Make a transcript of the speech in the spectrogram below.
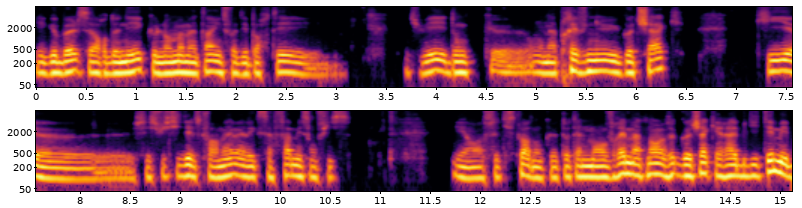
Et Goebbels a ordonné que le lendemain matin, il soit déporté et, tué. Donc, on a prévenu Gottschalk qui s'est suicidé le soir même avec sa femme et son fils et en cette histoire donc euh, totalement vraie. Maintenant, Gottschalk est réhabilité, mais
